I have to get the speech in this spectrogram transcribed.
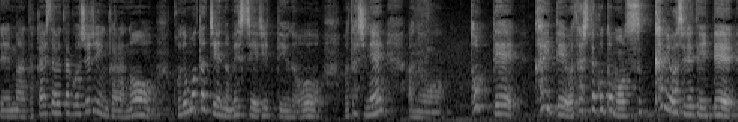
でまあ他界されたご主人からの子供たちへのメッセージっていうのを私ねあの取って書いて渡したこともすっかり忘れていて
